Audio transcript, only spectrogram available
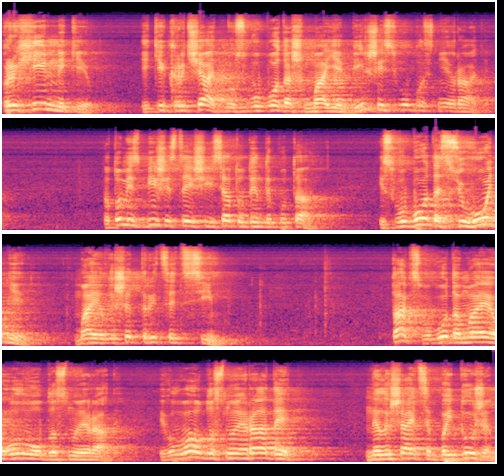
прихильників, які кричать, ну свобода ж має більшість в обласній раді. Натомість більшість це є 61 депутат. І свобода сьогодні має лише 37. Так, свобода має голову обласної ради. І голова обласної ради не лишається байдужим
